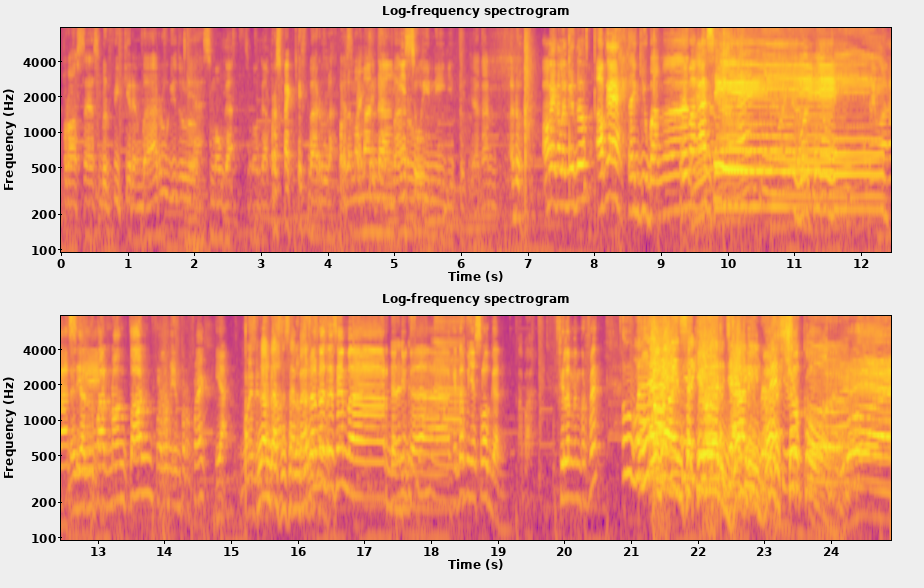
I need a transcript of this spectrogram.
Proses berpikir yang baru gitu loh. ya, semoga semoga perspektif baru lah dalam memandang baru. isu ini gitu. Ya kan. Aduh, oke kalau gitu. Oke. Thank you banget. Terima Thank kasih. you. Buat. Terima Dan kasih. jangan lupa nonton film Imperfect. Ya. Mulai dari 19 tanggal Desember. 19 Desember dan juga 2019. kita punya slogan. Apa? Film Imperfect. Ubah insecure jadi bersyukur. Thank you.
